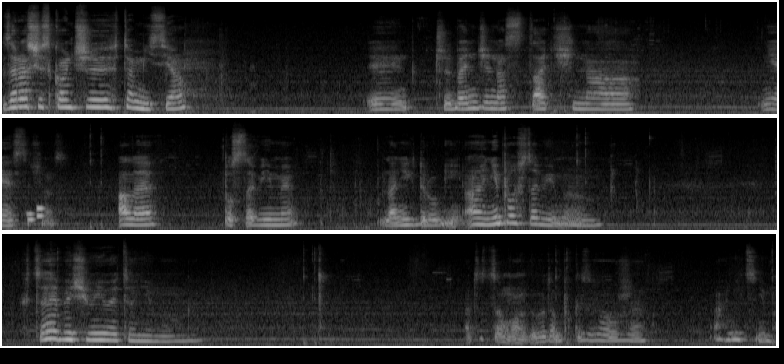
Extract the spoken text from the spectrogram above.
Zaraz się skończy ta misja. Yy, czy będzie nas stać na. Nie stać nas. Ale postawimy dla nich drugi. Ale nie postawimy. Chcę być miły, to nie mogę. A to co mogę? Bo tam pokazywało, że. A nic nie mogę.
